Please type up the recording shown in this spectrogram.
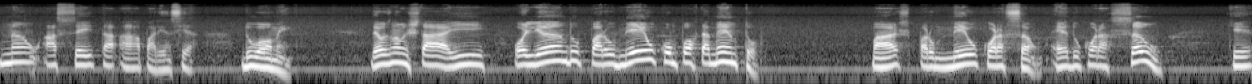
não aceita a aparência do homem. Deus não está aí olhando para o meu comportamento mas para o meu coração. É do coração que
